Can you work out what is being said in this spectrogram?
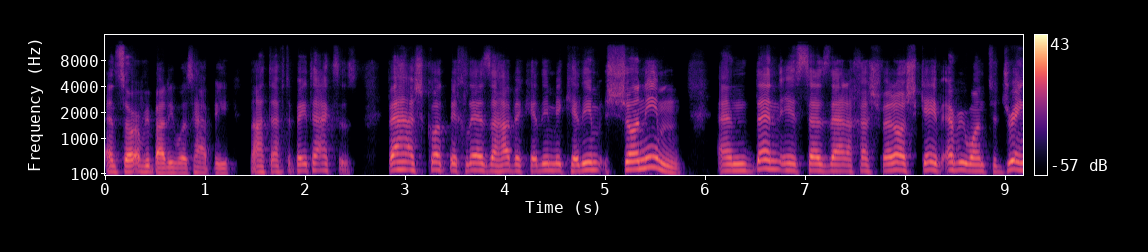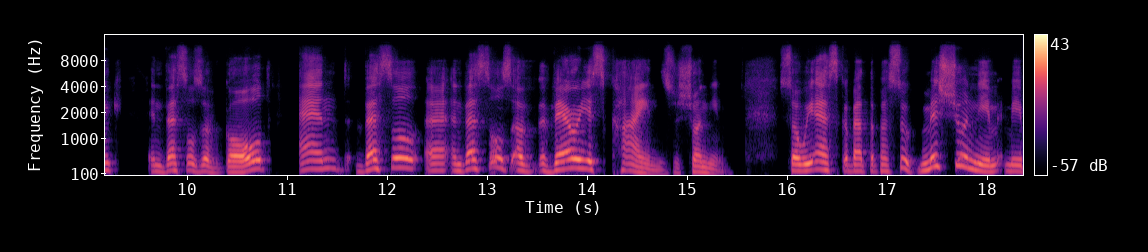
and so everybody was happy not to have to pay taxes. shonim And then he says that Achashverosh gave everyone to drink in vessels of gold and vessel uh, and vessels of various kinds, shonim. So we ask about the pasuk. Mishunim mi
